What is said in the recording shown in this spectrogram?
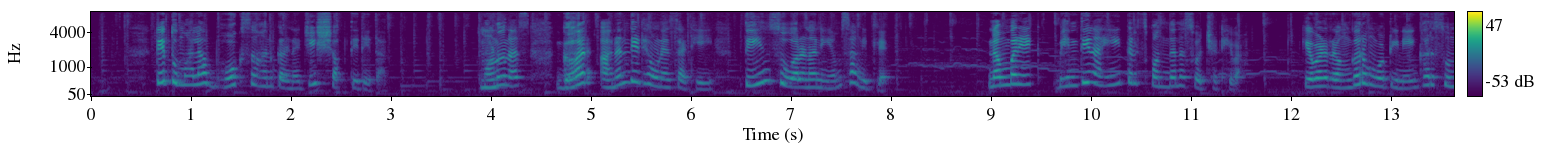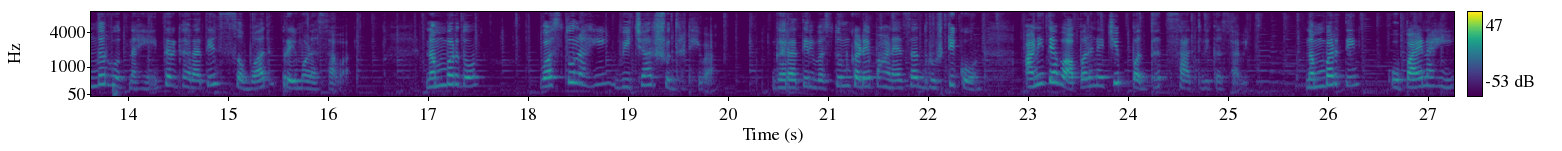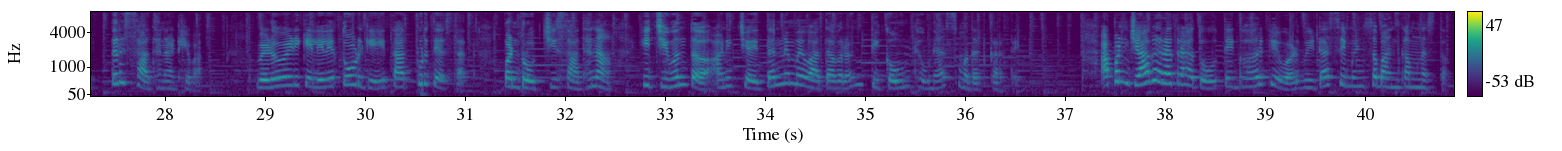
ते तुम्हाला भोग सहन करण्याची शक्ती देतात. म्हणूनच घर आनंदी ठेवण्यासाठी तीन सुवर्ण नियम सांगितले. नंबर एक भिंती नाही तर स्पंदन स्वच्छ ठेवा. केवळ रंगरंगोटीने घर सुंदर होत नाही तर घरातील संवाद प्रेमळ असावा. नंबर दोन वस्तू नाही विचार शुद्ध ठेवा. घरातील वस्तूंकडे पाहण्याचा दृष्टिकोन आणि त्या वापरण्याची पद्धत सात्विक असावी. नंबर तीन उपाय नाही तर साधना ठेवा. वेळोवेळी केलेले तोडगे तात्पुरते असतात पण रोजची साधना ही जिवंत आणि चैतन्यमय वातावरण टिकवून ठेवण्यास मदत करते. आपण ज्या घरात राहतो ते घर केवळ विटा सिमेंटचं बांधकाम नसतं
